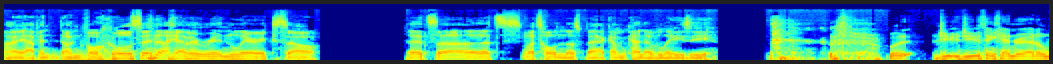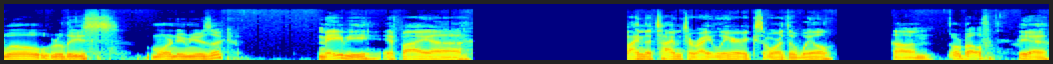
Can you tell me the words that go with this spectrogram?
I haven't done vocals and I haven't written lyrics, so that's uh that's what's holding us back. I'm kind of lazy. What, do, you, do you think Henrietta will release more new music? Maybe if I uh find the time to write lyrics or the will. Um Or both? Yeah.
